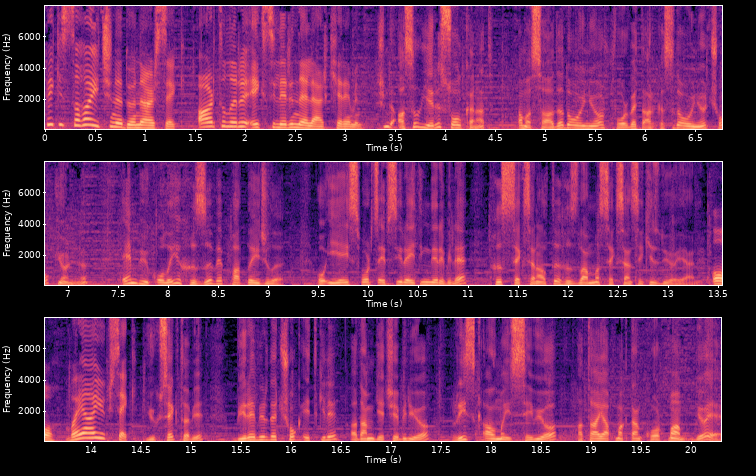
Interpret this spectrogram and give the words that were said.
Peki saha içine dönersek artıları eksileri neler Kerem'in? Şimdi asıl yeri sol kanat ama sağda da oynuyor, forvet arkası da oynuyor, çok yönlü. En büyük olayı hızı ve patlayıcılığı. O EA Sports FC ratingleri bile hız 86, hızlanma 88 diyor yani. Oh bayağı yüksek. Yüksek tabii. Birebir de çok etkili. Adam geçebiliyor. Risk almayı seviyor. Hata yapmaktan korkmam diyor ya.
